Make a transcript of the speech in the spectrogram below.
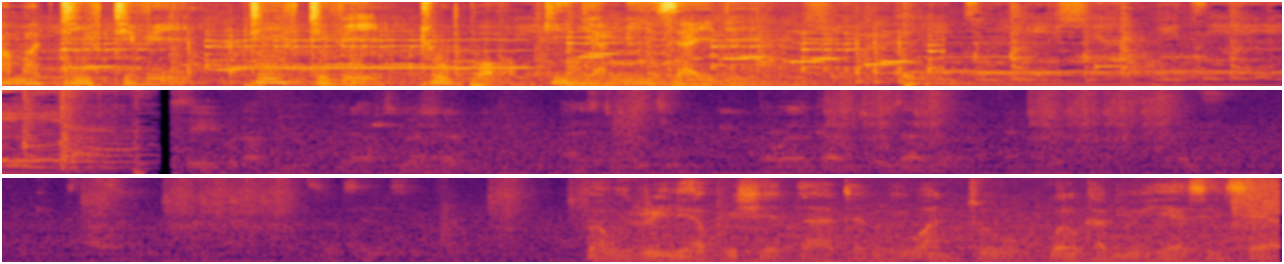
kama Tifu TV. Tifu TV tupo kijamii zaidi. But we really appreciate that and we want to welcome you here sincerely.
